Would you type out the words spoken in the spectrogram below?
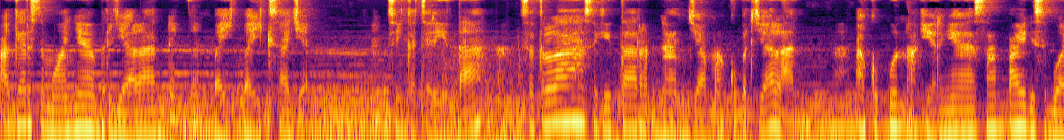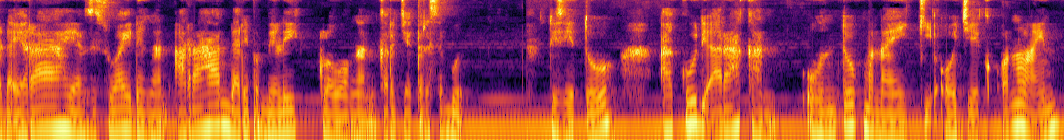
agar semuanya berjalan dengan baik-baik saja. Singkat cerita, setelah sekitar 6 jam aku berjalan, aku pun akhirnya sampai di sebuah daerah yang sesuai dengan arahan dari pemilik lowongan kerja tersebut. Di situ, aku diarahkan untuk menaiki ojek online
